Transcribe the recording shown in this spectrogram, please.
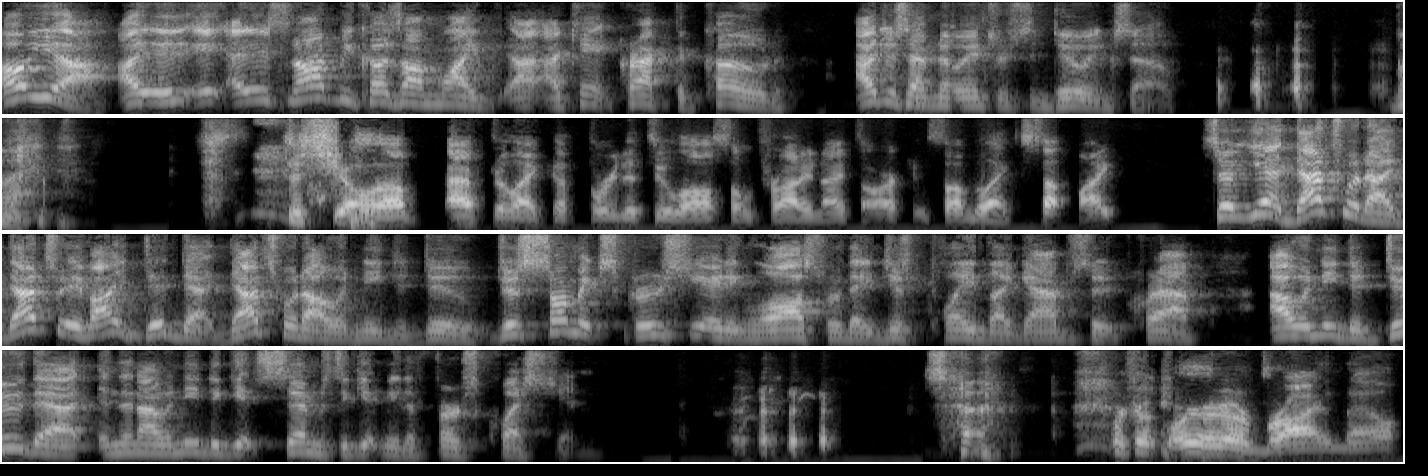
Oh yeah, I, it, it's not because I'm like I, I, can't crack the code. I just have no interest in doing so. But just show up after like a three to two loss on Friday night to Arkansas, be like, "Sup, Mike." So yeah, that's what I. That's if I did that, that's what I would need to do. Just some excruciating loss where they just played like absolute crap. I would need to do that, and then I would need to get Sims to get me the first question. so we're, we're to Brian now.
